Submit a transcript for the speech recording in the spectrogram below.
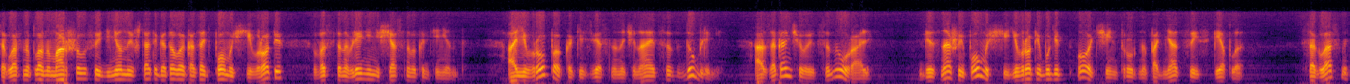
Согласно плану Маршалла, Соединенные Штаты готовы оказать помощь Европе в восстановлении несчастного континента. А Европа, как известно, начинается в Дублине, а заканчивается на Урале. Без нашей помощи Европе будет очень трудно подняться из пепла. Согласны?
